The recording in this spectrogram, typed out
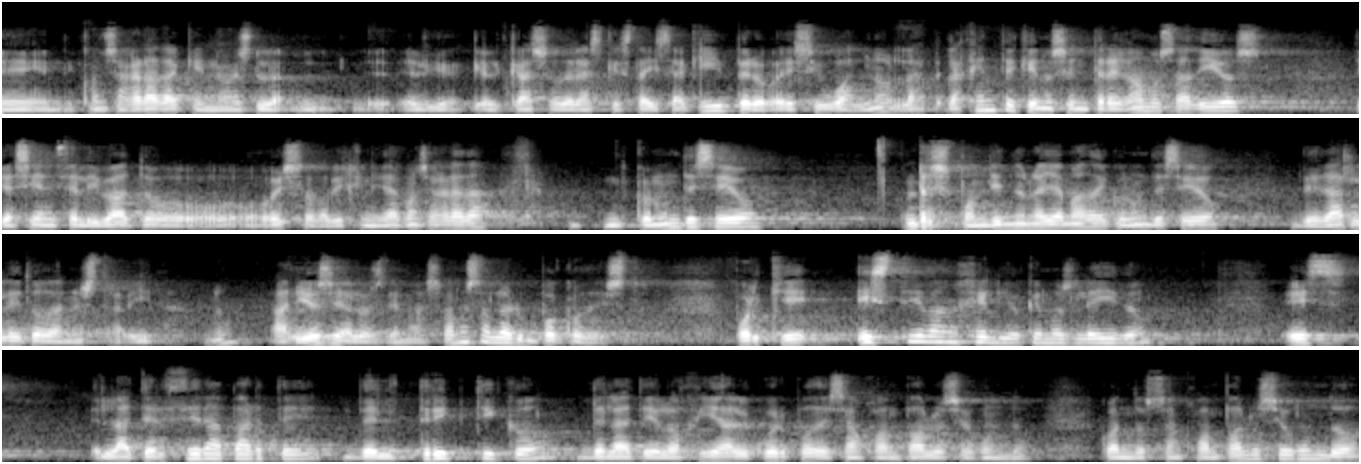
eh, consagrada, que no es el, caso de las que estáis aquí, pero es igual, ¿no? La, gente que nos entregamos a Dios, ya sea en celibato o eso, la virginidad consagrada, con un deseo, respondiendo a una llamada y con un deseo de darle toda nuestra vida, ¿no? A Dios y a los demás. Vamos a hablar un poco de esto, porque este Evangelio que hemos leído es la tercera parte del tríptico de la teología del cuerpo de San Juan Pablo II. Cuando San Juan Pablo II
